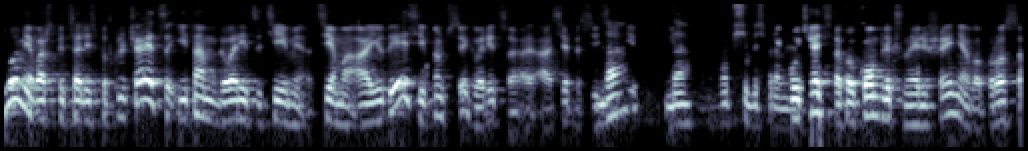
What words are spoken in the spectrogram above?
в Zoom ваш специалист подключается, и там говорится теме, тема о UDS, и в том числе говорится о, о сервисе Да, да, вообще без проблем. Получается такое комплексное решение вопроса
